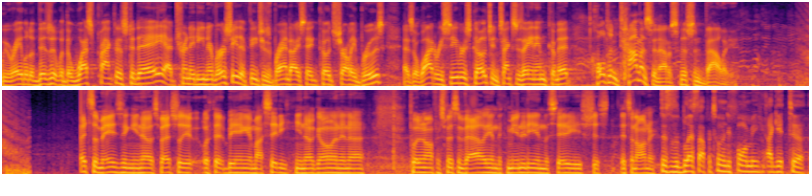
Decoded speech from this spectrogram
We were able to visit with the West practice today at Trinity University that features Brandeis head coach Charlie Brews as a wide receivers coach and Texas A&M commit Colton Thomasson out of Smithson Valley. It's amazing, you know, especially with it being in my city, you know, going and uh, putting on for Smithson Valley and the community and the city. It's just, it's an honor. This is a blessed opportunity for me. I get to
